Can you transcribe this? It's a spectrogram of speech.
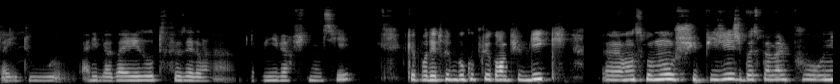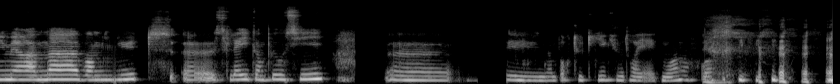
Baidu, euh, Alibaba et les autres faisaient dans l'univers financier, que pour des trucs beaucoup plus grand public. en ce moment où je suis pigée, je bosse pas mal pour Numérama, 20 minutes, Slate un peu aussi n'importe qui qui veut travailler avec moi, ma foi.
